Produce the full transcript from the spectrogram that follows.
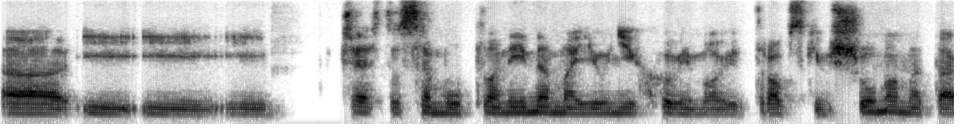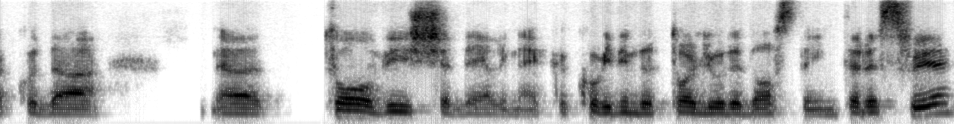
uh, i, i, i često sam u planinama i u njihovim ovim tropskim šumama, tako da uh, to više deli nekako. Vidim da to ljude dosta interesuje.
